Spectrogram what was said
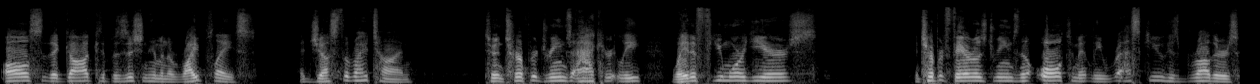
all so that God could position him in the right place at just the right time to interpret dreams accurately, wait a few more years, interpret Pharaoh's dreams, and ultimately rescue his brothers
